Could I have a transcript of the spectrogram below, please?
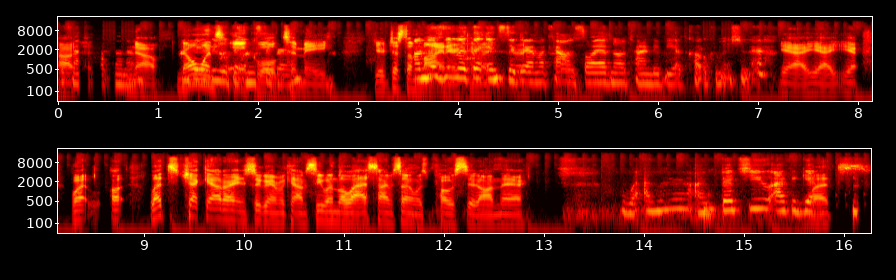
Uh, no, no one's equal to me. You're just a I'm minor. busy with the Instagram account, so I have no time to be a co-commissioner. Yeah, yeah, yeah. What? Uh, let's check out our Instagram account. See when the last time something was posted on there. Well, I bet you I could get let's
